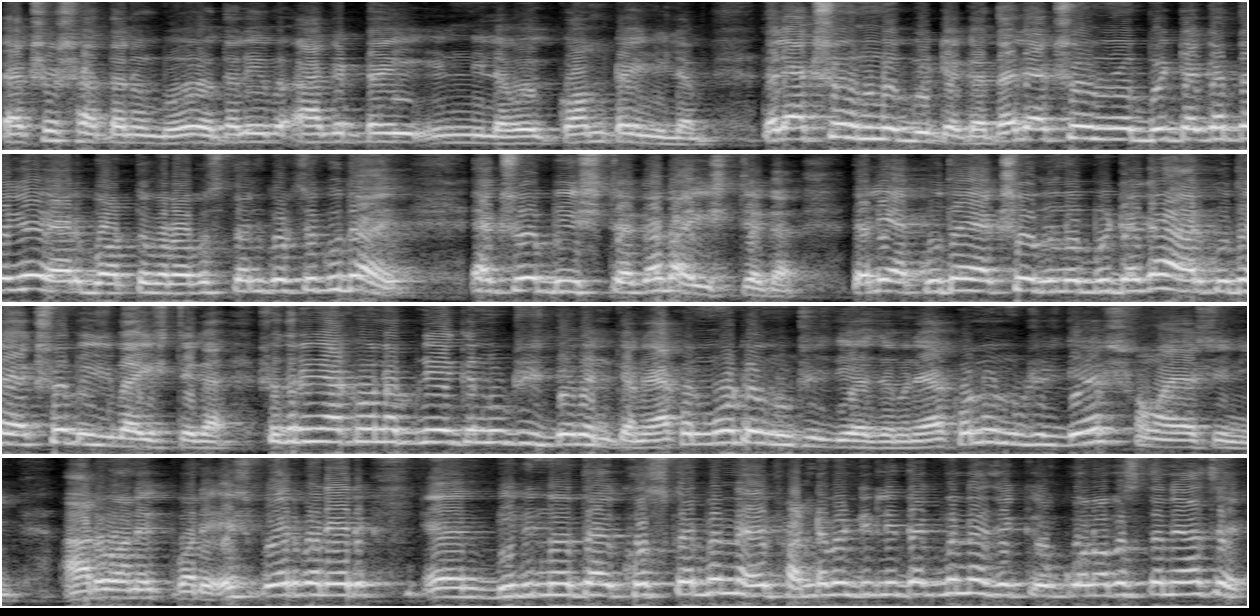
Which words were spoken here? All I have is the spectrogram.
একশো সাতানব্বই, তাহলে আগেরটাই নিলাম, ওই কমটাই নিলাম। তাহলে একশো উননব্বই টাকা, তাহলে একশো উননব্বই টাকা থেকে আর বর্তমান অবস্থান করছে কোথায়? একশো বিশ টাকা, বাইশ টাকা। তাহলে কোথায় একশো উননব্বই টাকা আর কোথায় একশো বিশ, বাইশ টাকা? সুতরাং এখন আপনি একে নোটিশ দেবেন কেন? এখন মোটেও নোটিশ দেওয়া যাবে না, এখনও নোটিশ দেওয়ার সময় আসেনি। আরও অনেক পরে। এরপরে এর বিভিন্নতা খোঁজ করবেন না ফান্ডামেন্টালি দেখবেন না যে কোন অবস্থানে আছে।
